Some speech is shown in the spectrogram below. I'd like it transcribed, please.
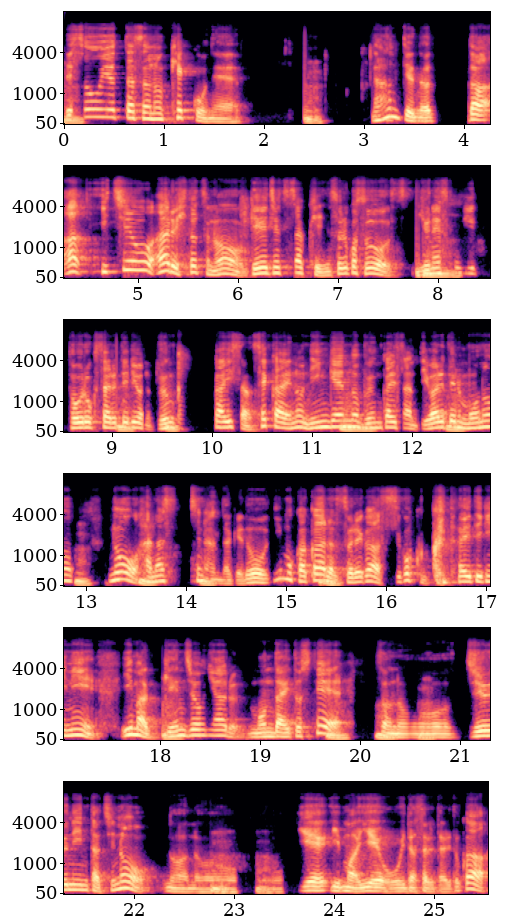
でそういったその結構ね、なんていうんだだからあ一応ある一つの芸術作品、それこそユネスコに登録されているような文化化遺産、世界の人間の文化遺産って言われてるものの話なんだけど、にもかかわらずそれがすごく具体的に今現状にある問題として、その住人たちのあの、家今家を追い出されたりとか、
